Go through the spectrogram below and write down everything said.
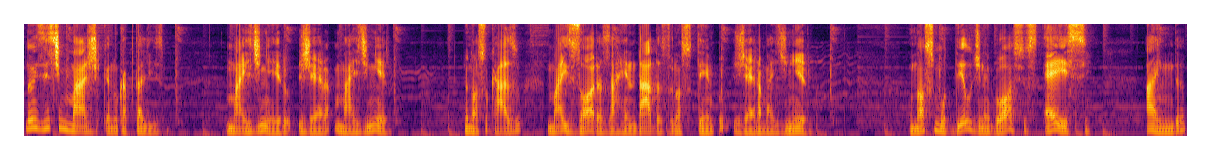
Não existe mágica no capitalismo. Mais dinheiro gera mais dinheiro. No nosso caso, mais horas arrendadas do nosso tempo gera mais dinheiro. O nosso modelo de negócios é esse, ainda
